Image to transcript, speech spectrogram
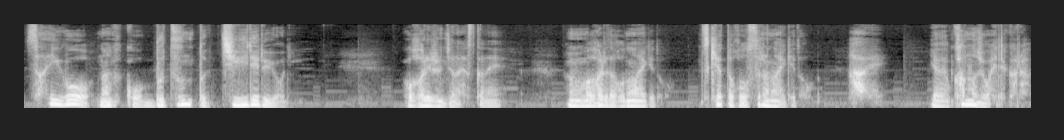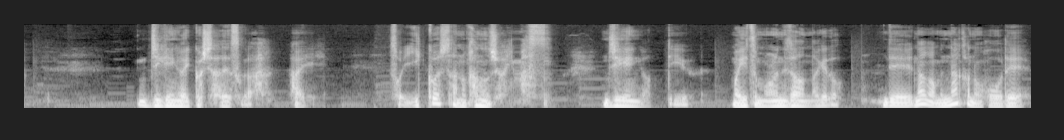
最後、なんかこう、ブツンとちぎれるように、別れるんじゃないですかね。うん、別れたことないけど、付き合ったことすらないけど、はい。いや、でも彼女はいるから。次元が一個下ですが、はい。そう、一個下の彼女がいます。次元がっていう。まあ、いつものネタなんだけど。で、なんか中の方で、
